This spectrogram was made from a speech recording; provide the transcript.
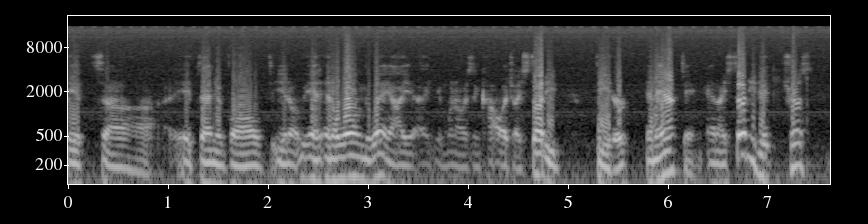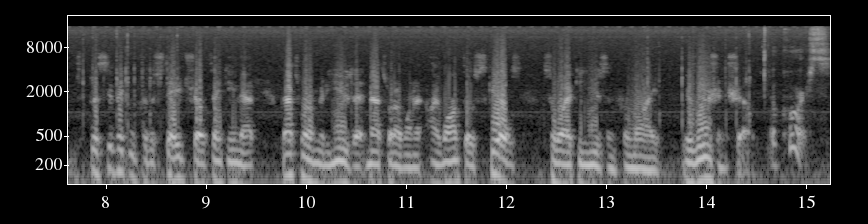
it uh, it then evolved, you know, and, and along the way, I, I when I was in college, I studied theater and acting, and I studied it just specifically for the stage show, thinking that that's what I'm going to use it, and that's what I want. to I want those skills so I can use them for my illusion show. Of course.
